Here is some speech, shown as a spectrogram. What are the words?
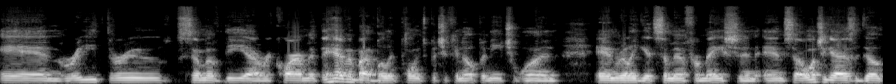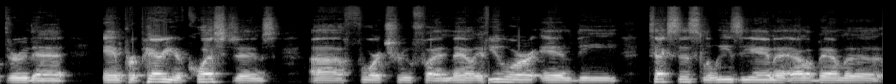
and read through some of the uh, requirement. They have it by bullet points, but you can open each one and really get some information. And so I want you guys to go through that and prepare your questions uh, for TrueFund. Now, if you are in the Texas, Louisiana, Alabama,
